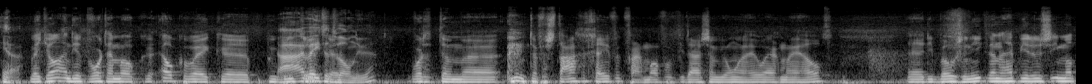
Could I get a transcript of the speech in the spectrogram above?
Ja. Weet je wel? En dit wordt hem ook elke week eh publiekelijk... ja, hij weet het eh, wel nu hè. Wordt het hem eh, te verstaan gegeven. Ik vraag me af of je daar zo'n jongen heel erg mee helpt. Die Bozeniek. Dan heb je dus iemand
